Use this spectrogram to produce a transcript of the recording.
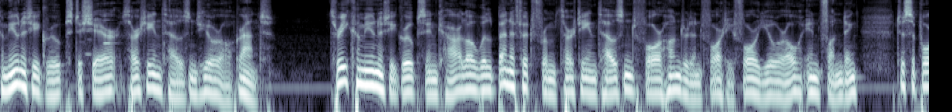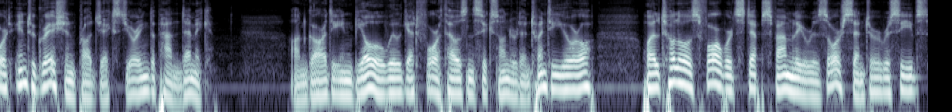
community groups to share €13,000 Euro grant. Three community groups in Carlow will benefit from €13,444 Euro in funding to support integration projects during the pandemic. On Gairdín Beo will get €4,620 Euro, while Tullow's Forward Steps Family Resource Centre receives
